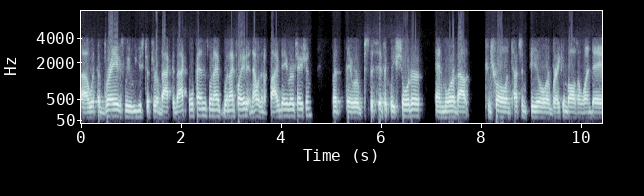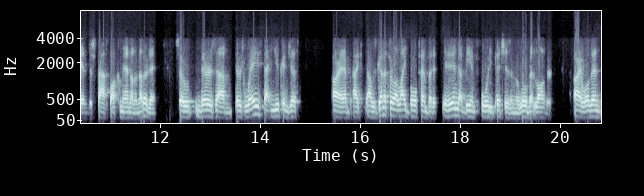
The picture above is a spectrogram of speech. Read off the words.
uh, with the Braves, we used to throw back-to-back bullpens when I when I played and that was in a five-day rotation. But they were specifically shorter and more about control and touch and feel, or breaking balls on one day and just fastball command on another day. So there's um, there's ways that you can just all right. I, I, I was going to throw a light bullpen, but it, it ended up being 40 pitches and a little bit longer. All right. Well, then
